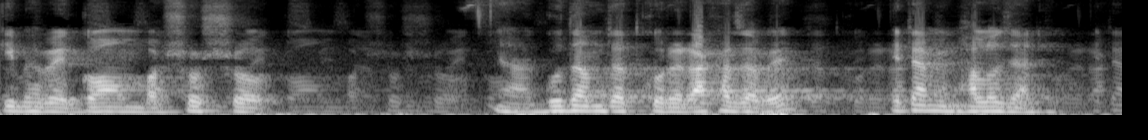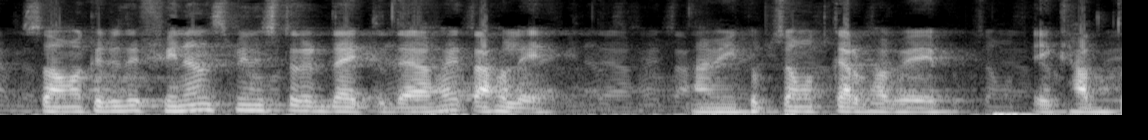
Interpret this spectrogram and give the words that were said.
কীভাবে গম বা শস্য গুদামজাত করে রাখা যাবে, এটা আমি ভালো জানি। সো আমাকে যদি ফিনান্স মিনিস্টারের দায়িত্ব দেওয়া হয়, তাহলে আমি খুব চমৎকার ভাবে এই খাদ্য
